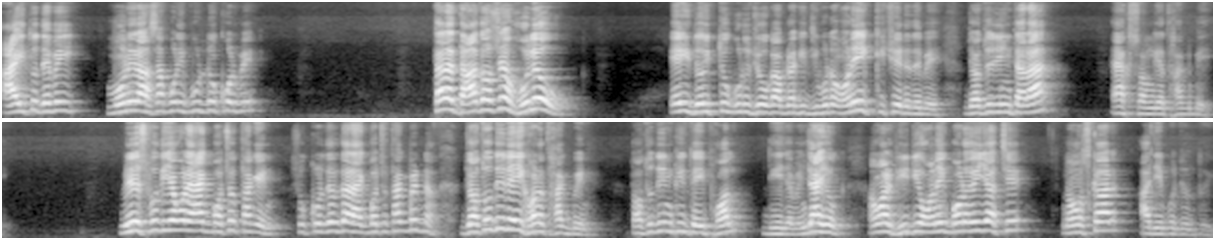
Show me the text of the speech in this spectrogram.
আয় তো দেবেই, মনের আশা পরিপূর্ণ করবে। তাহলে দ্বাদশে হলেও এই দৈত্যগুরু যোগ আপনাকে জীবনে অনেক কিছু এনে দেবে, যতদিন তারা একসঙ্গে থাকবে। বৃহস্পতি যেমন এক বছর থাকেন, শুক্রদেব তার এক বছর থাকবেন না, যতদিন এই ঘরে থাকবেন, ততদিন কিন্তু এই ফল দিয়ে যাবেন। যাই হোক, আমার ভিডিও অনেক বড় হয়ে যাচ্ছে। নমস্কার, আজ এই পর্যন্তই।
